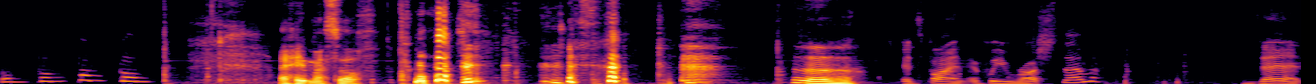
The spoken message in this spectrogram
Bum, bum, bum, bum. I hate myself. Uh, It's fine. If we rush them, then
